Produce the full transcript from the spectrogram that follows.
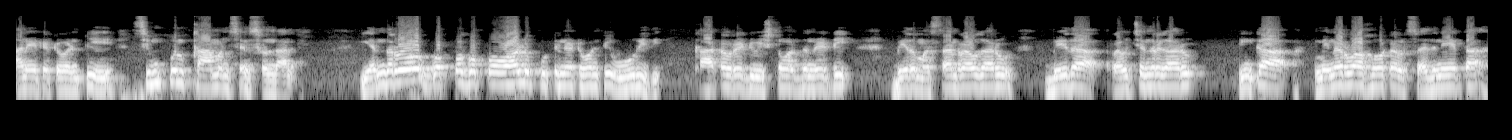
అనేటటువంటి సింపుల్ కామన్ సెన్స్ ఉండాలి. ఎందరో గొప్ప గొప్ప వాళ్ళు పుట్టినటువంటి ఊరిది. కాటవరెడ్డి విష్ణువర్ధన్ రెడ్డి బీద మస్తాన్ రావు గారు బీద రవిచంద్ర గారు ఇంకా మినర్వా హోటల్స్ అధినేత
